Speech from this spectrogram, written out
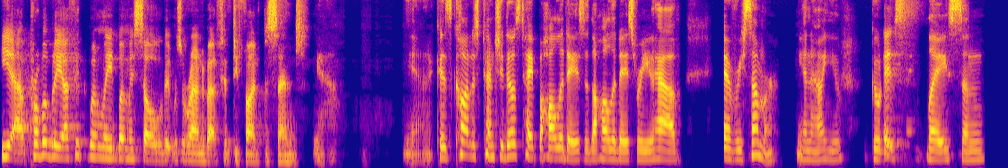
Yeah probably i think when we when we sold it was around about 55% yeah. Yeah because cottage country those type of holidays are the holidays where you have every summer you know you go to it's, the place and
